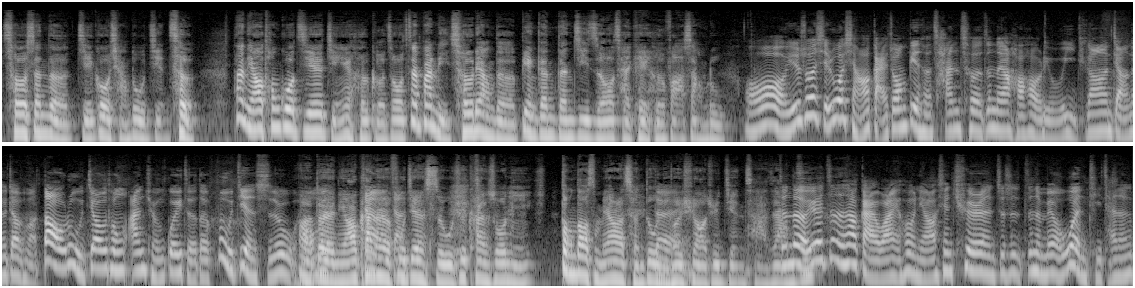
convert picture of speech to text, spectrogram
车身的结构强度检测。那你要通过这些检验合格之后，再办理车辆的变更登记之后，才可以合法上路。哦，也就是说，如果想要改装变成餐车，真的要好好留意刚刚讲的那叫什么《道路交通安全规则》的附件十五啊。对，你要看那个附件十五，去看说你动到什么样的程度，你会需要去检查这样。真的，因为真的是要改完以后，你要先确认就是真的没有问题，才能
